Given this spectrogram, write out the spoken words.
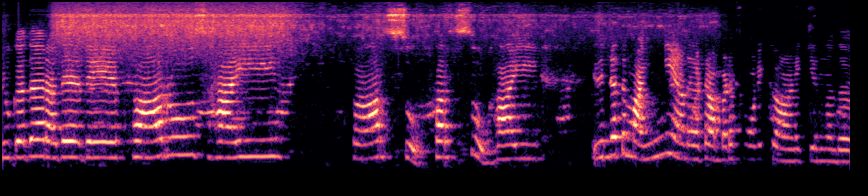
ടുഗദർ അതെ അതെ. ഫാറൂസ് ഹായ് ഫാർസു ഫർസു ഹായ് ഇതിന്റെ അകത്ത് മഞ്ഞയാണ് കേട്ടോ അമ്മയുടെ ഫോണിൽ കാണിക്കുന്നത്.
